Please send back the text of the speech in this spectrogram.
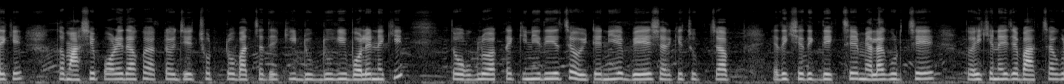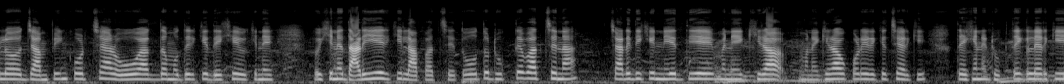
দেখে। তো মাসে পরে দেখো একটা ওই যে ছোট্ট বাচ্চাদের কি ডুগডুগি বলে নাকি? তো ওগুলো একটা কিনে দিয়েছে, ওইটা নিয়ে বেশ আর কি চুপচাপ এদিক সেদিক দেখছে, মেলা ঘুরছে। তো এইখানে এই যে বাচ্চাগুলো জাম্পিং করছে আর ও একদম ওদেরকে দেখে ওইখানে ওইখানে দাঁড়িয়ে আর কি লাপাচ্ছে তো ও তো ঢুকতে পারছে না। চারিদিকে নেট দিয়ে মানে ঘেরা মানে ঘেরাও করে রেখেছে আর কি। তো এখানে ঢুকতে গেলে আর কি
